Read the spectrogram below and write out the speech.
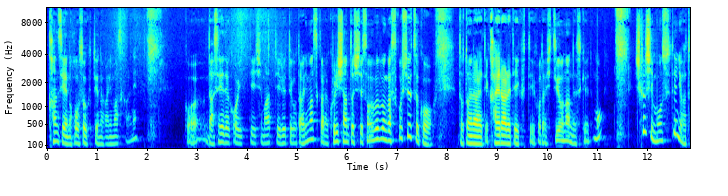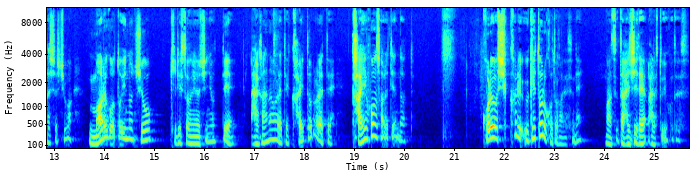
感性の法則っていうのがありますからね。こう惰性でこう言ってしまっているということありますからクリスチャンとしてその部分が少しずつこう整えられて変えられていくということは必要なんですけれどもしかしもうすでに私たちは丸ごと命をキリストの命によってあがなわれて買い取られて解放されてんだってこれをしっかり受け取ることがですねまず大事であるということです。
